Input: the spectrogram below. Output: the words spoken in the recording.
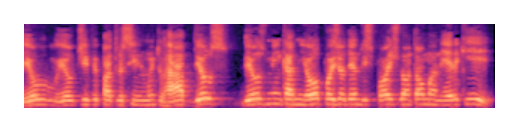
Eu, eu tive patrocínio muito rápido. Deus, Deus me encaminhou, pôs eu dentro do esporte de uma tal maneira que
